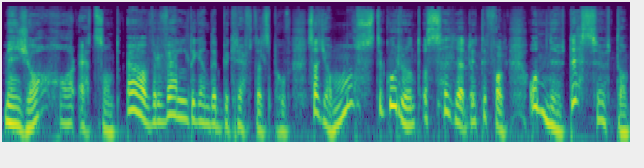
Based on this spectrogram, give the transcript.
Men jag har ett sånt överväldigande bekräftelsebehov så att jag måste gå runt och säga det till folk. Och nu dessutom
